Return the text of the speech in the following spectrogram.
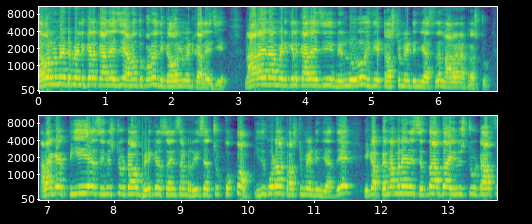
గవర్నమెంట్ మెడికల్ కాలేజీ అనంతపురం ఇది government college Narayana medical college Nellore ఇది ట్రస్ట్ మెయింటైన్ చేస్తుంది నారాయణ ట్రస్ట్ అలాగే PES institute of medical science and research Kuppam. ఇది కూడా ట్రస్ట్ మెయింటైన్ చేస్తుంది ఇక Pennamaneni Siddhartha institute of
